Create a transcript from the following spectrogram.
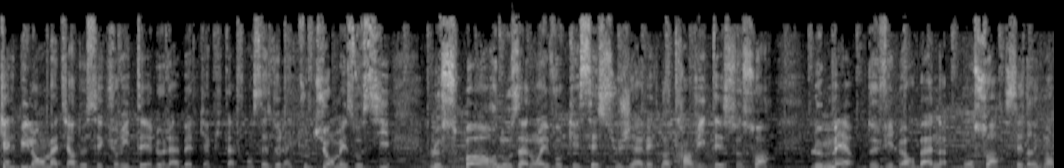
Quel bilan en matière de sécurité? Le label capitale française de la culture, mais aussi le sport. Nous allons évoquer ces sujets avec notre invité ce soir le maire de Villeurbanne. Bonsoir Cédric Van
